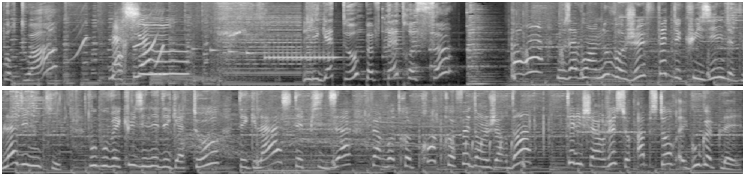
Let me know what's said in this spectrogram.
Pour toi, Merci. Les gâteaux peuvent être sains nous avons un nouveau jeu Fête de cuisine de Vlad. Vous pouvez cuisiner des gâteaux, des glaces, des pizzas, faire votre propre fête dans le jardin. Téléchargez sur App Store et Google Play.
